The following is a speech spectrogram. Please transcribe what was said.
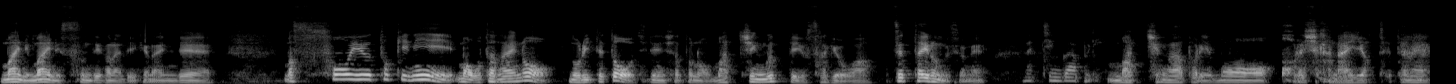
前に前に進んでいかないといけないんで、まあそういう時に、まあお互いの乗り手と自転車とのマッチングっていう作業は絶対いるんですよね。マッチングアプリ。マッチングアプリ、もうこれしかないよって言ってね、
